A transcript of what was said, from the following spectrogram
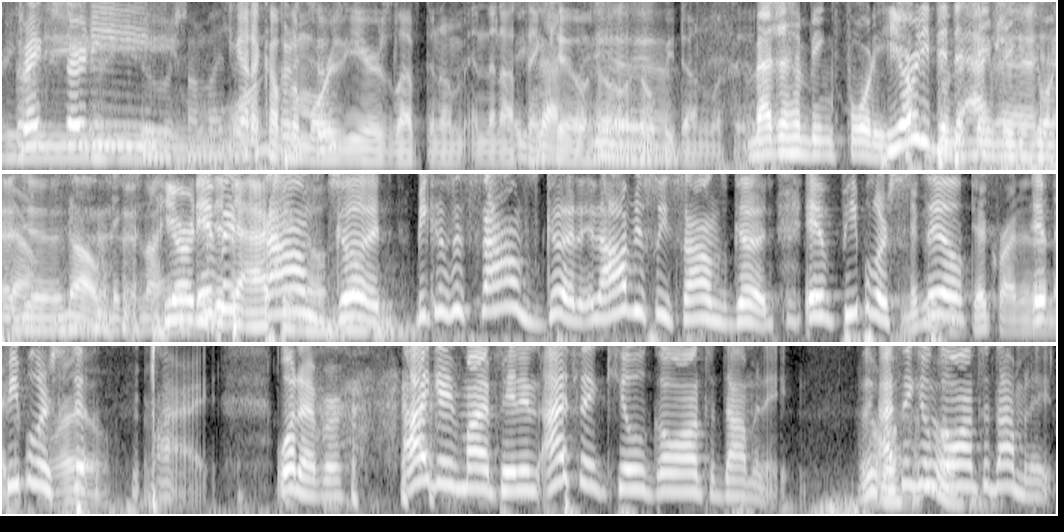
Drake's 30 or something like He that. got a couple of 32? more years left in him, and then I think Exactly. he'll he'll, Yeah, he'll yeah. be done with it. Imagine him being 40. He already doing did the the same shit he's doing yeah, now. yeah. No, niggas not He here. already If did it the acting, sounds though, so- good, because it sounds good, it obviously sounds good. If people are Niggas be still, dick riding if that nigga people for are still, all right, whatever. I gave my opinion. I think he'll go on to dominate. He I think He he'll go on to dominate.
